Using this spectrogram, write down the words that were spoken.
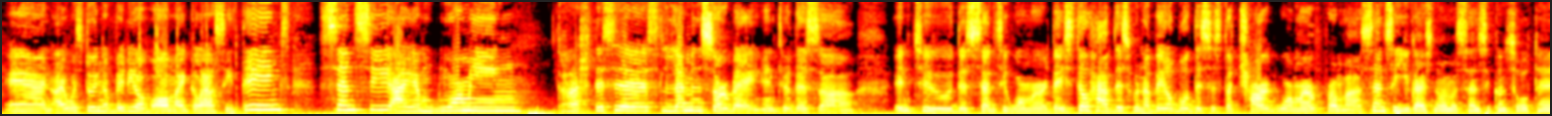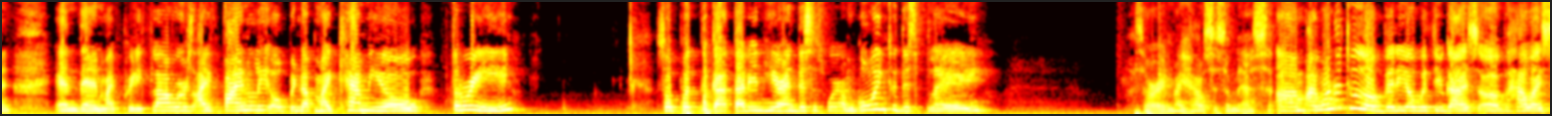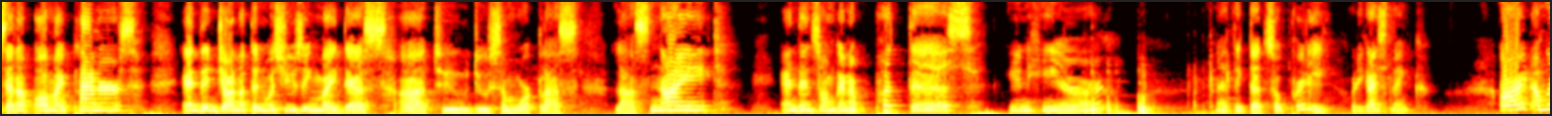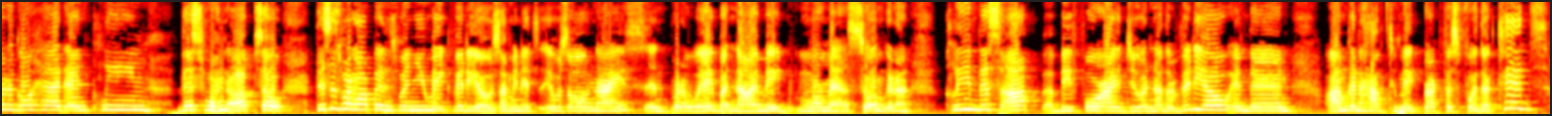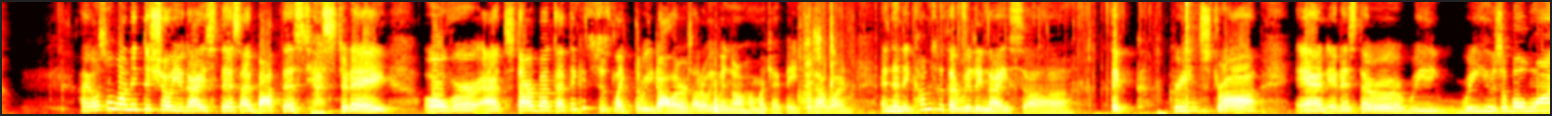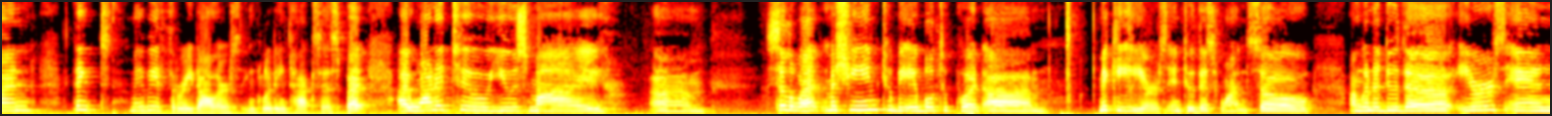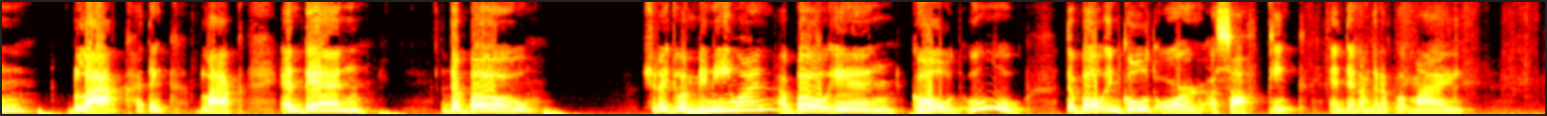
And I was doing a video of all my glassy things. Scentsy, I am warming, gosh, this is lemon sorbet into this uh, into this Scentsy warmer. They still have this one available. This is the charred warmer from uh. You guys know I'm a Scentsy consultant. And then my pretty flowers. I finally opened up my Cameo 3. So put got that in here. And this is where I'm going to display sorry my house is a mess um, i want to do a video with you guys of how i set up all my planners and then jonathan was using my desk uh, to do some work last last night and then, so I'm gonna put this in here. And I think that's so pretty. What do you guys think? All right, I'm gonna go ahead and clean this one up. So this is what happens when you make videos. I mean, it's it was all nice and put away, but now I made more mess. So I'm gonna clean this up before I do another video. And then I'm gonna have to make breakfast for the kids. I also wanted to show you guys this. I bought this yesterday over at Starbucks. I think it's just like $3. I don't even know how much I paid for that one. And then it comes with a really nice uh, thick green straw. And it is the re reusable one. I think maybe $3 including taxes. But I wanted to use my um, silhouette machine to be able to put um, Mickey ears into this one. So I'm going to do the ears in black. I think black. And then the bow. Should I do a mini one? A bow in gold. Ooh, the bow in gold or a soft pink. And then I'm to put my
